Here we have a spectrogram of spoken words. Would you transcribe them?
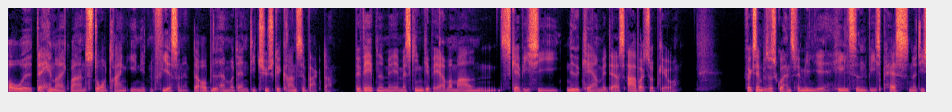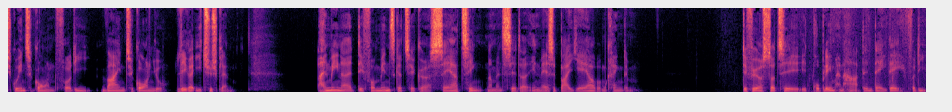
Og øh, da Henrik var en stor dreng i 1980'erne, der oplevede han, hvordan de tyske grænsevagter, bevæbnet med maskingevær, var meget, mm, skal vi sige, nedkære med deres arbejdsopgaver. For eksempel så skulle hans familie hele tiden vise pas, når de skulle ind til gården, fordi vejen til gården jo ligger i Tyskland. Og han mener, at det får mennesker til at gøre sære ting, når man sætter en masse barriere op omkring dem. Det fører så til et problem, han har den dag i dag, fordi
